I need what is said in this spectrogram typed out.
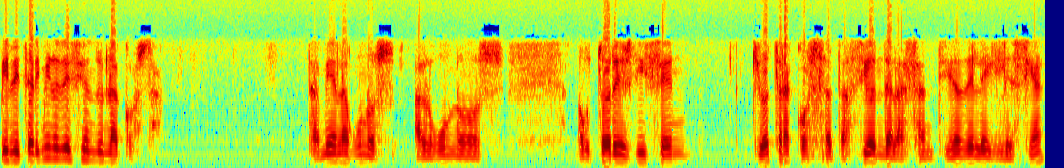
Bien, y termino diciendo una cosa. También algunos, algunos autores dicen que otra constatación de la santidad de la Iglesia,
